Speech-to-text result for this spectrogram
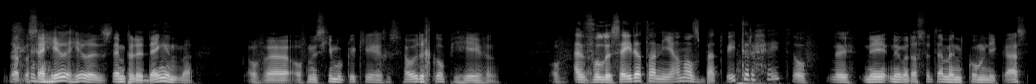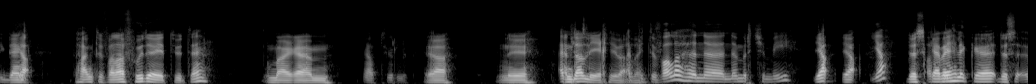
Dat, dat zijn heel, heel simpele dingen, maar... Of, eh, of misschien moet ik een keer een schouderklopje geven. Of, En voelen zij dat dan niet aan als bedweterigheid? Of? Nee. nee, nee, maar dat zit hem in communicatie. Ik denk, Ja. Het hangt er vanaf hoe dat je het doet, hè. Maar, ehm, Ja, tuurlijk. ja, nee. en dat leer je wel, Heb je toevallig een eh, nummertje mee? Ja, ja. Ja? Dus ik heb eigenlijk, eh, dus, eh,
